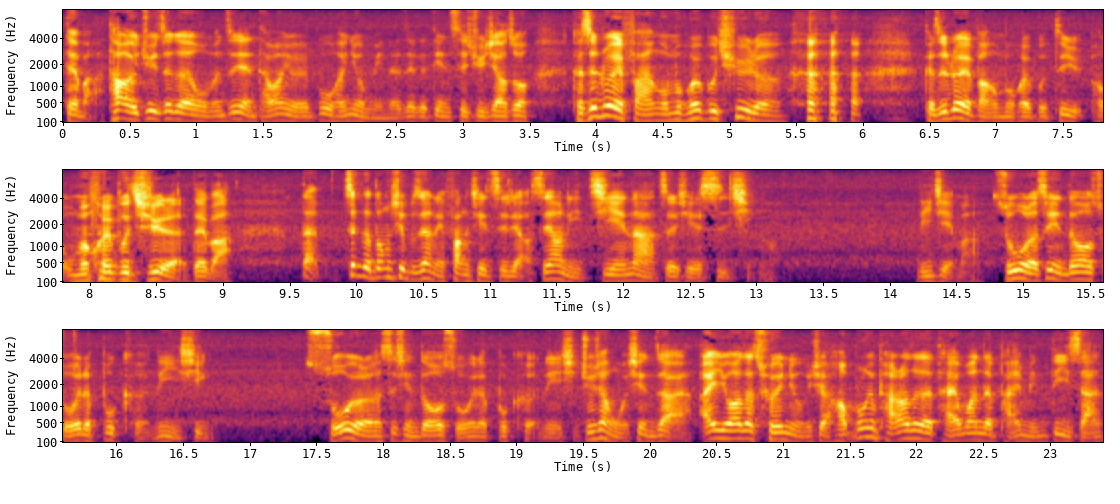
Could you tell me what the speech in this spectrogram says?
对吧？套一句，这个我们之前台湾有一部很有名的这个电视剧，叫做《可是瑞凡，我们回不去了》。可是瑞凡，我们回不去，我们回不去了，对吧？但这个东西不是让你放弃治疗，是要你接纳这些事情哦。理解吗？所有的事情都有所谓的不可逆性，所有的事情都有所谓的不可逆性。就像我现在啊，哎，又要再吹牛一下，好不容易爬到这个台湾的排名第三，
